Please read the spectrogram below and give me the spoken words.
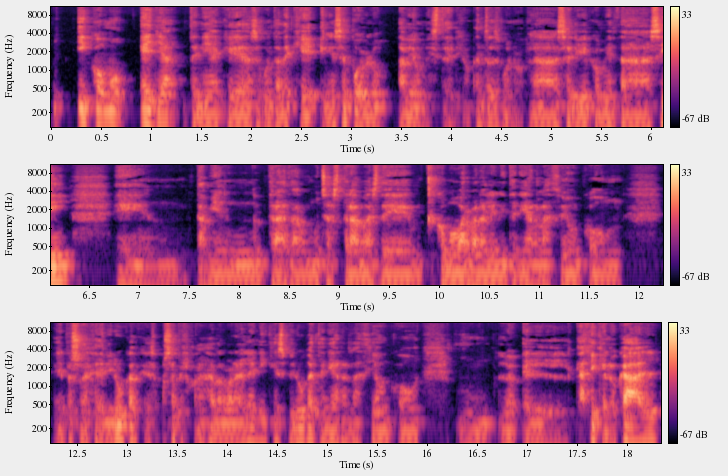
y cómo ella tenía que darse cuenta de que en ese pueblo había un misterio. Entonces, bueno, la serie comienza así, también trata muchas tramas de cómo Bárbara Leni tenía relación con el personaje de Viruca, que es, o sea, el personaje de Bárbara Leni, que es Viruca, tenía relación con mm, el cacique local,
